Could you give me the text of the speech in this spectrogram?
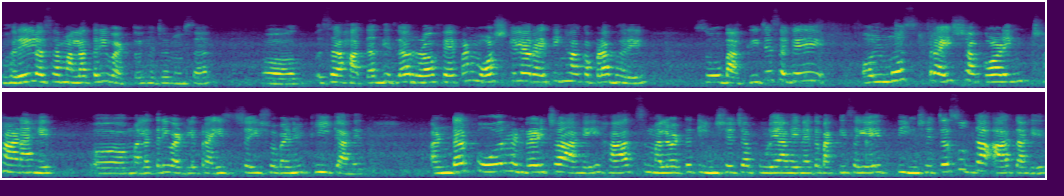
भरेल असा मला तरी वाटतो ह्याच्यानुसार. असं हातात घेतला रफ आहे पण वॉश केल्यावर आय थिंक हा कपडा भरेल. सो बाकीचे सगळे ऑलमोस्ट प्राईसच्या अकॉर्डिंग छान आहेत. मला तरी वाटले प्राईसच्या हिशोबाने ठीक आहेत. अंडर फोर हंड्रेडच्या आहे. हाच मला वाटतं तीनशेच्या पुढे आहे नाही तर बाकी सगळे तीनशेच्या सुद्धा आत आहेत.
